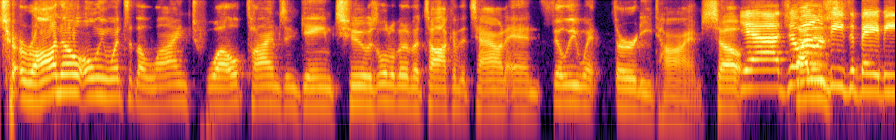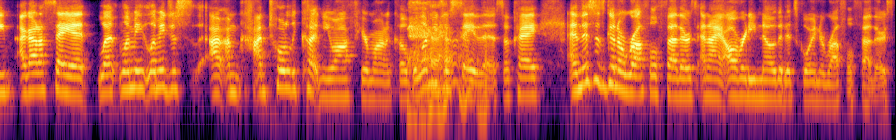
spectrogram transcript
Toronto only went to the line 12 times in game two. It was a little bit of a talk of the town, and Philly went 30 times. So yeah, Joel is- Embiid's a baby. I gotta say it. Let, let me let me just I, I'm I'm totally cutting you off here, Monaco, but let me just say this, okay? And this is gonna ruffle feathers, and I already know that it's going to ruffle feathers.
